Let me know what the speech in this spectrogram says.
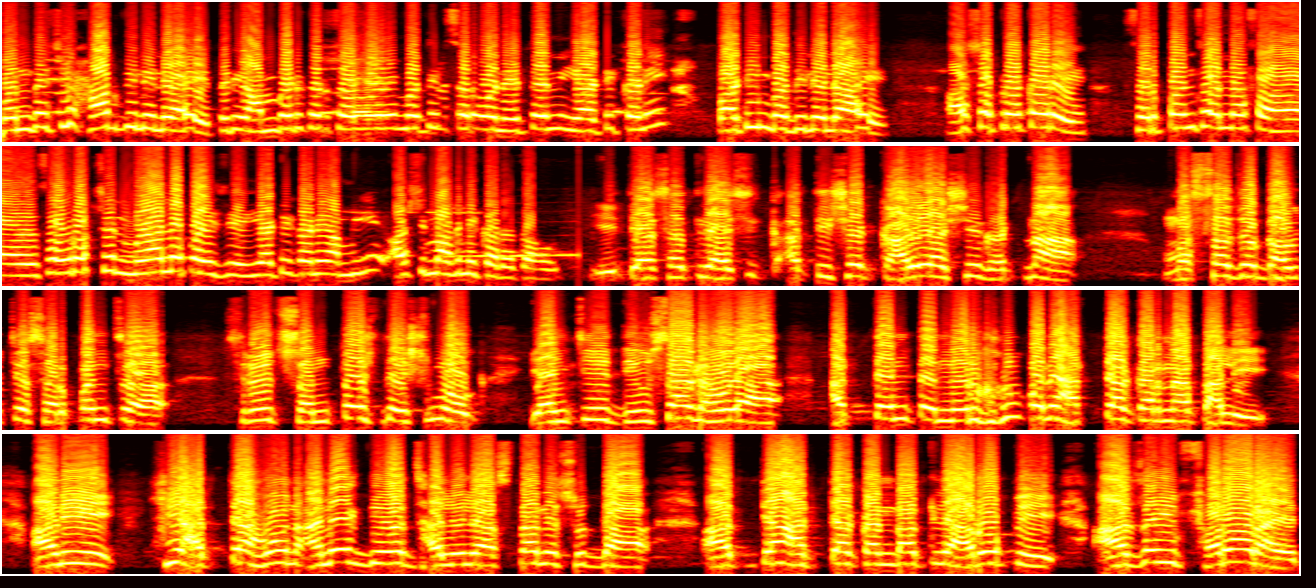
बंदची हाक दिलेली आहे तरी आंबेडकर चळवळीमधील सर्व नेत्यांनी या ठिकाणी पाठिंबा दिलेला आहे. अशा प्रकारे सरपंचांना संरक्षण मिळालं पाहिजे या ठिकाणी आम्ही अशी मागणी करत आहोत. इतिहासातली अशी अतिशय काळी अशी घटना मस्साजो गावचे सरपंच श्री संतोष देशमुख यांची दिवसा ढवळ्या अत्यंत निर्घुणपणे हत्या करण्यात आली. आणि ही हत्या होऊन अनेक दिवस झालेले असताना सुद्धा त्या हत्याकांडातले आरोपी आजही फरार आहेत.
